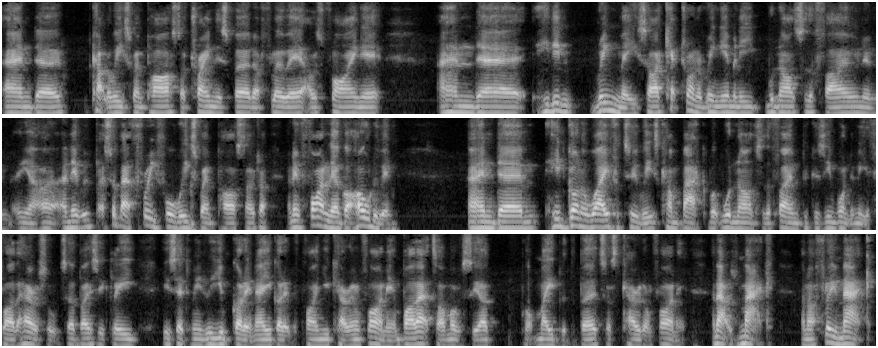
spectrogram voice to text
And uh, a couple of weeks went past. I trained this bird. I flew it. I was flying it. And uh, he didn't ring me. So I kept trying to ring him and he wouldn't answer the phone. And, you know, and it was so about three, four weeks went past. And, and then finally I got hold of him. And um, he'd gone away for two weeks, come back, but wouldn't answer the phone because he wanted me to fly the Harris hawk. So basically, he said to me, well, You've got it now, you've got it fine, you carry on flying it. And by that time, obviously, I got made with the bird, so I carried on flying it. And that was Mac. And I flew Mac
